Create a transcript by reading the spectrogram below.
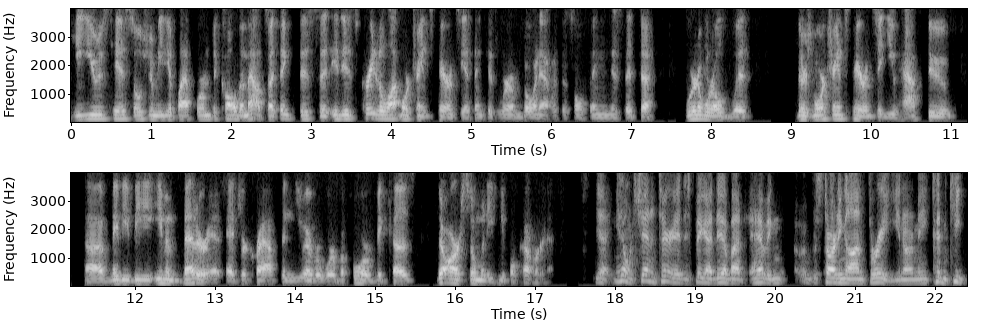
he used his social media platform to call them out. So I think this it has created a lot more transparency. I think is where I'm going at with this whole thing is that we're in a world with there's more transparency. You have to uh, maybe be even better at, at your craft than you ever were before because there are so many people covering it. Yeah, you know, Shannon Terry had this big idea about having starting on three. You know what I mean? Couldn't keep,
